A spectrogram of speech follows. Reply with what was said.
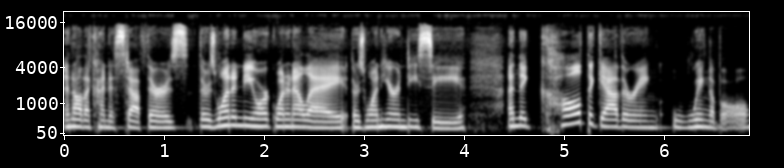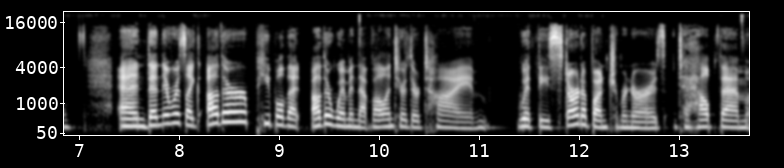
and all that kind of stuff. There's there's one in New York, one in LA, there's one here in DC, and they called the gathering Wingable. And then there was like other people that other women that volunteered their time with these startup entrepreneurs to help them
